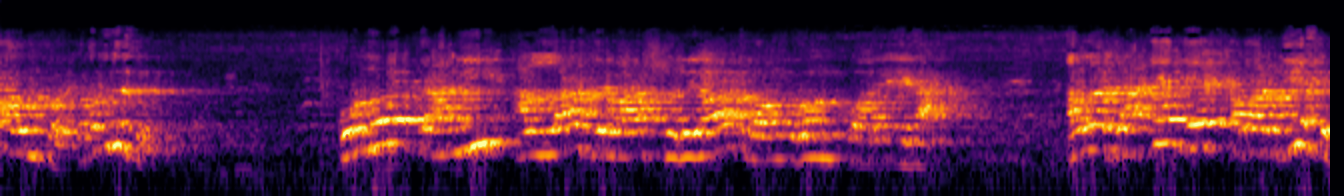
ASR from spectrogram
পালন করে কথা বুঝেছেন কোন প্রাণী আল্লাহ দেওয়া শরীয়ত লঙ্ঘন করে না আল্লাহ যাকে যে খাবার দিয়েছে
